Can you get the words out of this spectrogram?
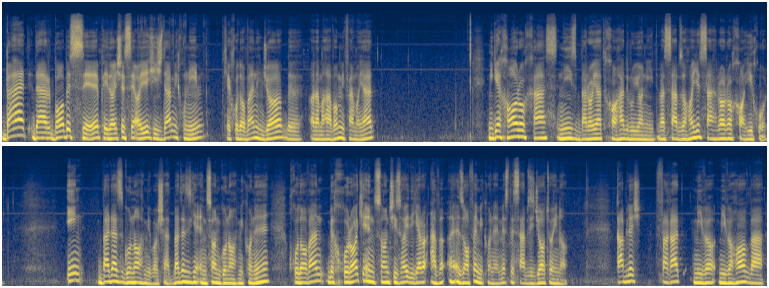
بعد در باب سه پیدایش سه آیه 18 می‌خونیم. که خداوند اینجا به آدم هوا میفرماید میگه خار و خس نیز برایت خواهد رویانید و سبزه های صحرا را خواهی خورد. این بعد از گناه می باشد بعد از اینکه انسان گناه می‌کنه خداوند به خوراک انسان چیزهای دیگر رو اضافه می‌کنه مثل سبزیجات و اینا. قبلش فقط میوه, میوه ها و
